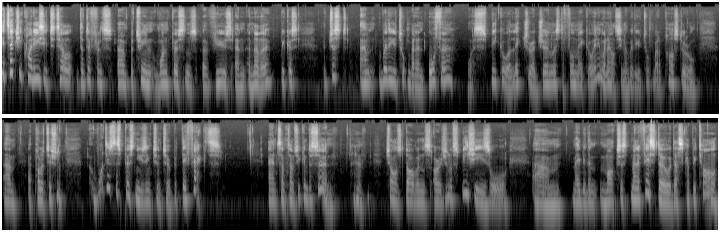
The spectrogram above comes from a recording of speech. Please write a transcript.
It's actually quite easy to tell the difference uh, between one person's uh, views and another because just um, whether you're talking about an author or a speaker or a lecturer, a journalist, a filmmaker, or anyone else, you know, whether you're talking about a pastor or um, a politician, what is this person using to interpret their facts? And sometimes you can discern Charles Darwin's Origin of Species or um, maybe the Marxist Manifesto or Das Kapital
